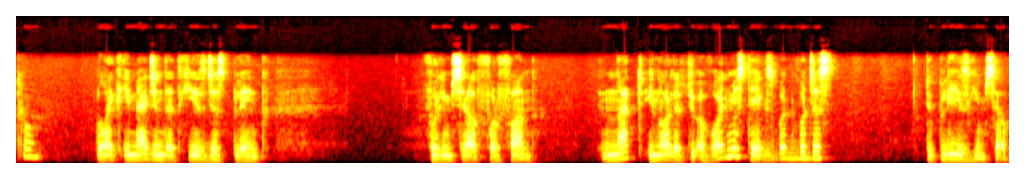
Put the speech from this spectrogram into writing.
True. like imagine that he is just playing for himself for fun not in order to avoid mistakes but but just to please himself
